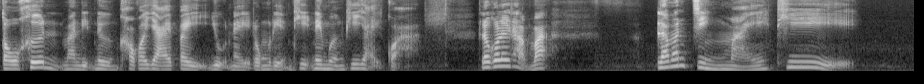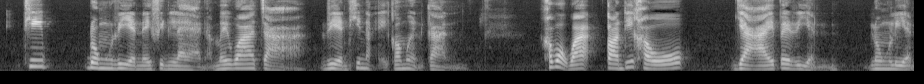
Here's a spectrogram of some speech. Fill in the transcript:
โตขึ้นมานิดนึงเขาก็ย้ายไปอยู่ในโรงเรียนที่ในเมืองที่ใหญ่กว่า เราก็เลยถามว่า แล้วมันจริงไหมที่ที่โรงเรียนในฟินแลนด์ไม่ว่าจะเรียนที่ไหนก็เหมือนกัน เขาบอกว่าตอนที่เขาย้ายไปเรียนโรงเรียน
